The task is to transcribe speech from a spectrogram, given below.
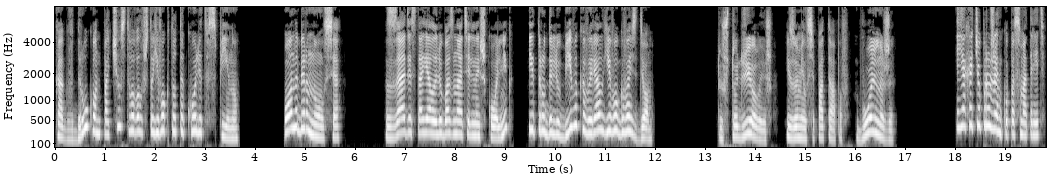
как вдруг он почувствовал, что его кто-то колет в спину. Он обернулся. Сзади стоял любознательный школьник и трудолюбиво ковырял его гвоздем. «Ты что делаешь?» — изумился Потапов. «Больно же!» «Я хочу пружинку посмотреть»,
